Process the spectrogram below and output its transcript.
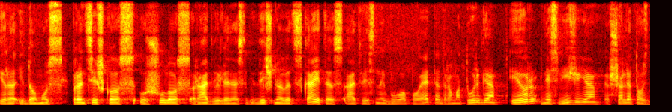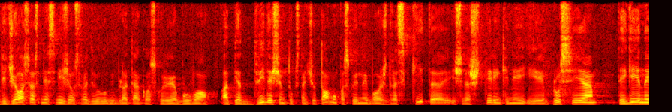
yra įdomus Pranciškos Uršulos Radvilėnės Višniovetskaitės atvejs. Jis buvo poetė, dramaturgė ir Nesvyžiuje, šalia tos didžiosios Nesvyžiaus Radvilų bibliotekos, kurioje buvo apie 20 tūkstančių tomų, paskui jinai buvo išdraskyta, išvežti rinkiniai į Rusiją. Taigi jinai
